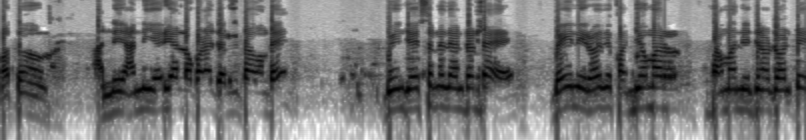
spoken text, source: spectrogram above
మొత్తం అన్ని అన్ని ఏరియాల్లో కూడా జరుగుతూ ఉంది. మేము చేస్తున్నది ఏంటంటే మెయిన్ ఈరోజు కన్జ్యూమర్ సంబంధించినటువంటి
